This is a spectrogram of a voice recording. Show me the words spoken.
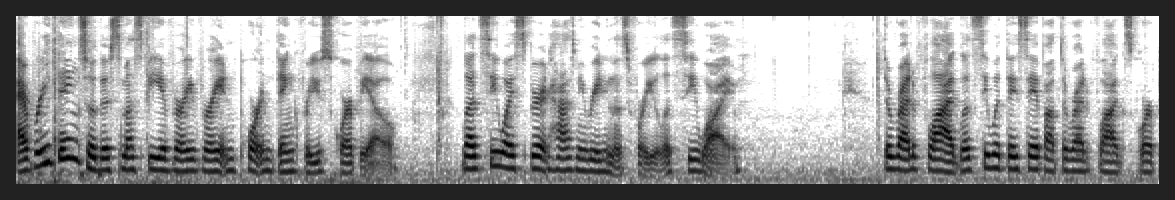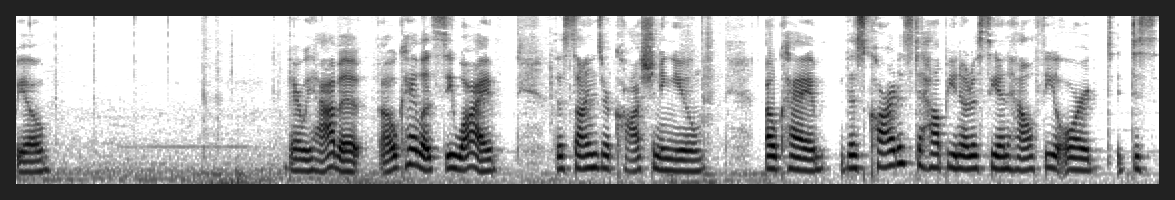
everything. So this must be a very, very important thing for you, Scorpio. Let's see why Spirit has me reading this for you. Let's see why. The red flag. Let's see what they say about the red flag, Scorpio. There we have it. Okay, let's see why. The signs are cautioning you. Okay, this card is to help you notice the unhealthy or dis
